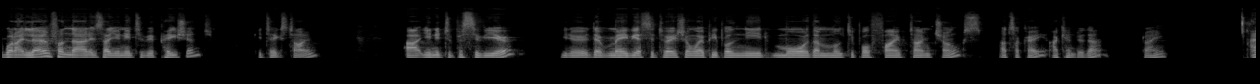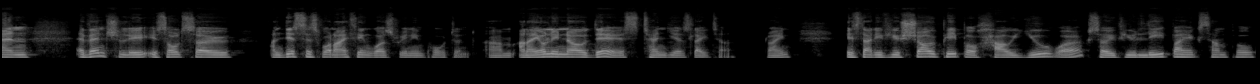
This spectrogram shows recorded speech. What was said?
what I learned from that is that you need to be patient. It takes time. Uh, you need to persevere. You know, there may be a situation where people need more than multiple five time chunks. That's okay. I can do that, right? And eventually it's also, and this is what I think was really important. Um, and I only know this 10 years later right? Is that if you show people how you work, so if you lead by example,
